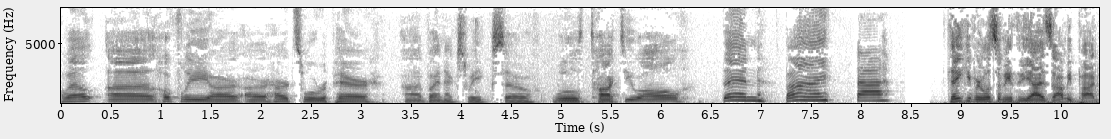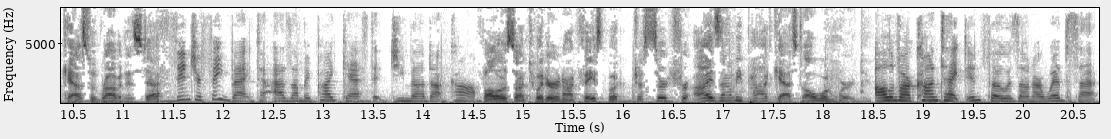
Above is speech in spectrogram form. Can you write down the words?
Well, uh, hopefully our, our hearts will repair uh, by next week. So we'll talk to you all then. Bye. bye. Thank you for listening to the iZombie podcast with Robin and Steph. Send your feedback to iZombiePodcast at gmail.com. Follow us on Twitter and on Facebook. Just search for iZombie Podcast, all one word. All of our contact info is on our website,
